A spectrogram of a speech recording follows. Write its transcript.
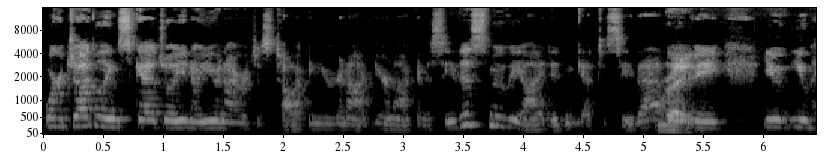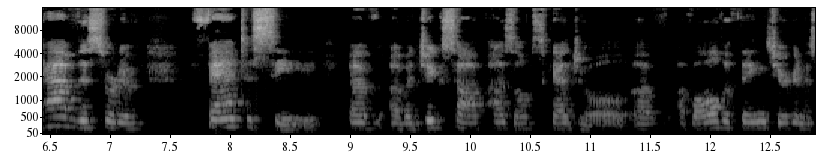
we're juggling schedule. You know, you and I were just talking. You're not. You're not going to see this movie. I didn't get to see that Right. movie. You you have this sort of fantasy of, of a jigsaw puzzle schedule of, of all the things you're going to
